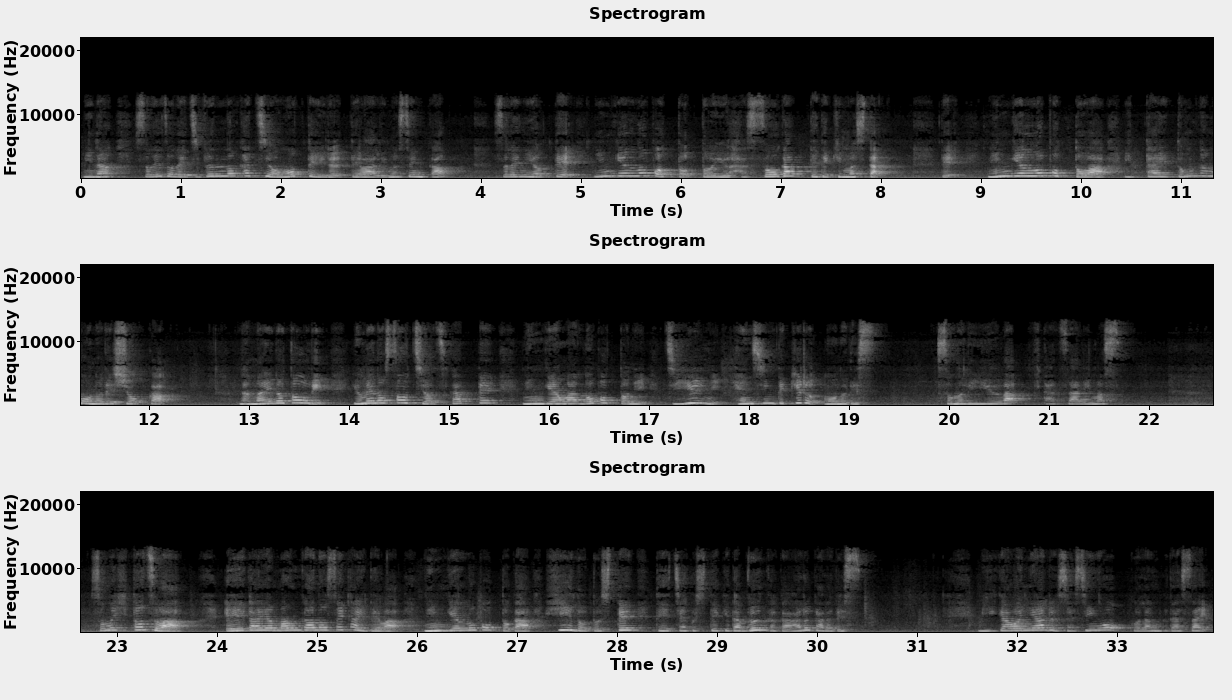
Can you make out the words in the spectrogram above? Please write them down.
皆それぞれ自分の価値を持っているではありませんか？それによって人間ロボットという発想が出てきました。で人間ロボットは一体どんなものでしょうか？名前の通り夢の装置を使って人間はロボットに自由に変身できるものです。その理由は2つあります。その1つは映画や漫画の世界では人間ロボットがヒーローとして定着してきた文化があるからです。右側にある写真をご覧ください。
